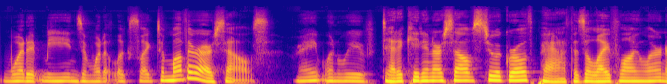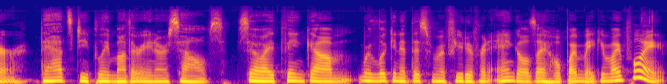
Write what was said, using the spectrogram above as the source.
what it means and what it looks like to mother ourselves right? When we've dedicated ourselves to a growth path as a lifelong learner, that's deeply mothering ourselves. So I think um, we're looking at this from a few different angles. I hope I'm making my point,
